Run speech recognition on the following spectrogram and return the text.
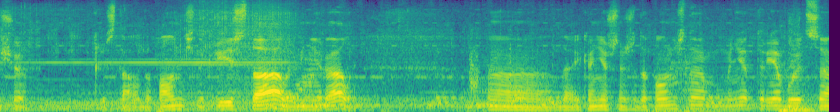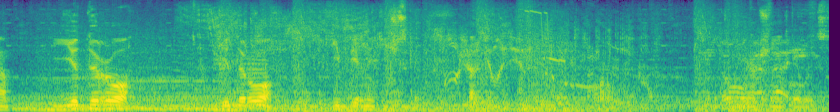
Еще кристаллы. Дополнительные кристаллы, минералы. А, да, и конечно же, дополнительно мне требуется ядро. Ядро кибернетическое. Так, мне вообще не требуется.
